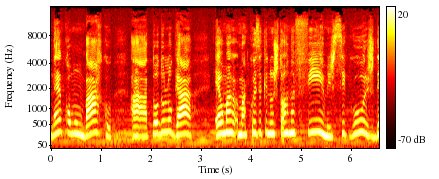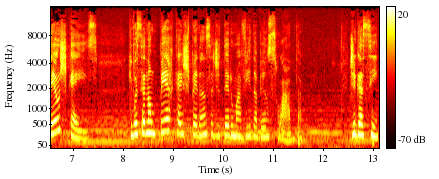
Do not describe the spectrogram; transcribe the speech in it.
né, como um barco a todo lugar. É uma, uma coisa que nos torna firmes, seguros. Deus quer isso. Que você não perca a esperança de ter uma vida abençoada. Diga assim:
